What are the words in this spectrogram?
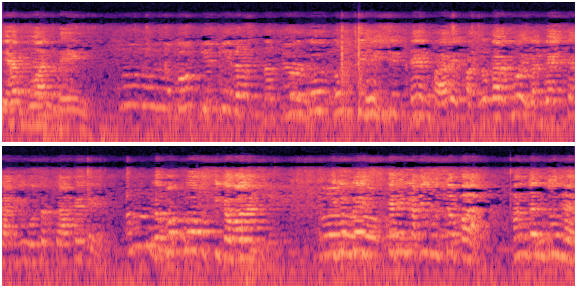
you have one day. No, no, no, don't give me that, that No, don't, don't finish it then, pare. Pag lugar mo, ilang beses ka nakiusap sa akin eh. Huwag mo ako sigawan. Ilang beses ka rin nakiusap pa. Hanggang doon na.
